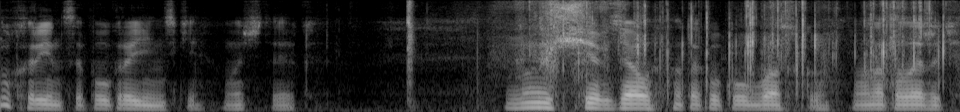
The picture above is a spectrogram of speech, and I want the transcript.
Ну, хрін, це по-українськи. Бачите як. Ну і ще взяв отаку ковбаску. Вона полежить.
